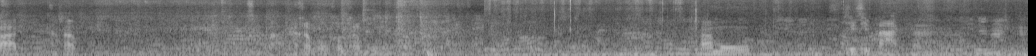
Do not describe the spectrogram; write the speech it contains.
บาทนะครับ40บาทนะครับเอาข้าวขาหมูนี่นะครับขาหมู40บาทค่ะขอบคุณมากค่ะ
